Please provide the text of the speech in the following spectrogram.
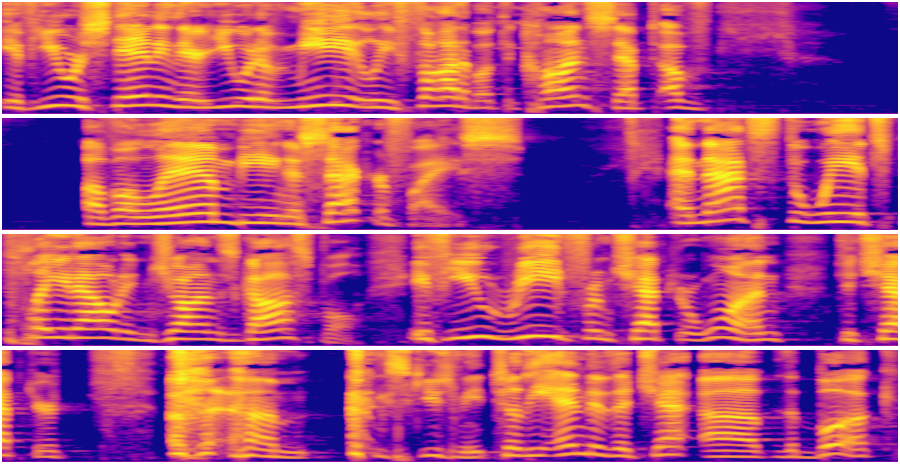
if you were standing there, you would have immediately thought about the concept of, of a lamb being a sacrifice. And that's the way it's played out in John's gospel. If you read from chapter 1 to chapter, um, excuse me, till the end of the, cha- uh, the book,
